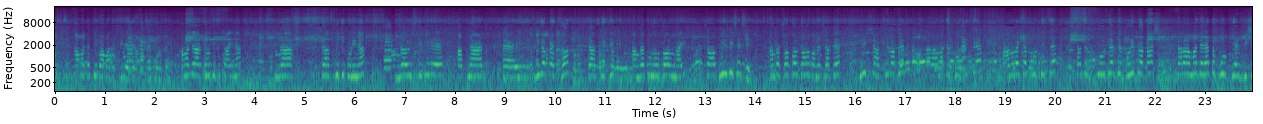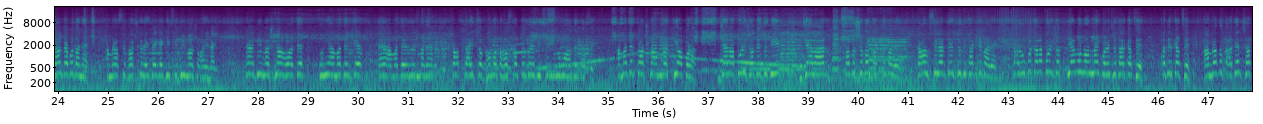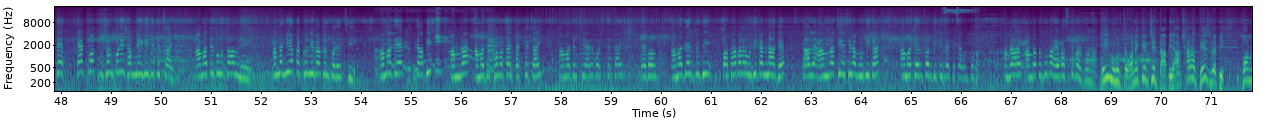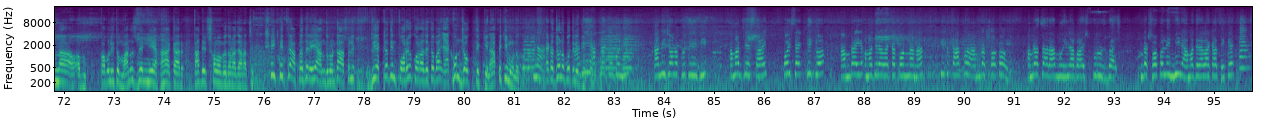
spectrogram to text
আমাদের থেকে আমাদের ফিরে দেওয়া আমাদের আর কোনো কিছু চাই না। আমরা রাজনীতি করি না। আমরা ওই শিবিরে আপনার নিরপেক্ষ রাজনীতি। আমরা কোনো দল নাই। সব নির্বিশেষে আমরা সকল জনগণের সাথে নিঃস্বার্থীভাবে তারা আমাদের ভোট দিচ্ছে ভালোবাসা ভোট দিচ্ছে। তাদের ভোটের যে বহিঃপ্রকাশ তারা আমাদের এত বিশাল ব্যবধানে আমরা আজকে ফার্স্ট করে এই জায়গায় গেছি দুই মাস হয় নাই। হ্যাঁ দুই মাস না হওয়াতে উনি আমাদেরকে হ্যাঁ, আমাদের মানে সব দায়িত্ব ক্ষমতা হস্তান্তর করে দিচ্ছে ইউনু মহাদের কাছে। আমাদের প্রশ্ন আমরা কি অপরাধ? জেলা পরিষদে যদি জেলার সদস্যগণ থাকতে পারে কাউন্সিলরদের যদি থাকতে পারে তার উপজেলা পরিষদ কি এমন অন্যায় করেছে তার কাছে, তাদের কাছে? আমরা তো তাদের সাথে একমত পোষণ করেই সামনে এগিয়ে যেতে চাই। আমাদের কোনো দল নেই। আমরা নিরপেক্ষ নির্বাচন করেছি। আমাদের দাবি, আমরা আমাদের ক্ষমতায় থাকতে চাই, আমাদের চেয়ারে বসতে চাই এবং আমাদের যদি কথা বলার অধিকার না দেয়, তাহলে আমরা চেয়েছিলাম অধিকার, আমাদের পর দিতে চাইতেছে এখন বুবা। আমরা আমরা তো বুবা হয়ে বাঁচতে পারব না। এই মুহূর্তে অনেকের যে দাবি, আর সারা দেশব্যাপী বন্যা কবলিত মানুষদের নিয়ে হাহাকার তাদের সমবেদনা জানাচ্ছে। সেই ক্ষেত্রে আপনাদের এই আন্দোলনটা আসলে দুই একটা দিন পরেও করা যেত বা এখন যৌক্তিক কিনা? আপনি কি মনে করেন। একটা জনপ্রতিনিধি আপনাকে বলি আমি জনপ্রতিনিধি আমার যে সাইড ওই সাইড থেকেও আমরা আমাদের এলাকা বন্যা না কিন্তু তারপর আমরা সকল আমরা যারা মহিলা বাইশ পুরুষ বাইশ আমরা সকলে মিলে আমাদের এলাকা থেকে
